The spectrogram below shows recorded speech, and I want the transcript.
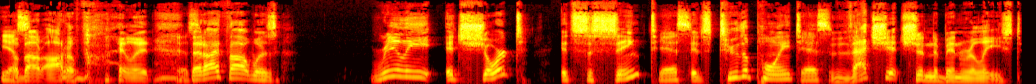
Yes. about autopilot Yes. that I thought was really it's short, it's succinct, Yes. it's to the point. Yes. That shit shouldn't have been released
